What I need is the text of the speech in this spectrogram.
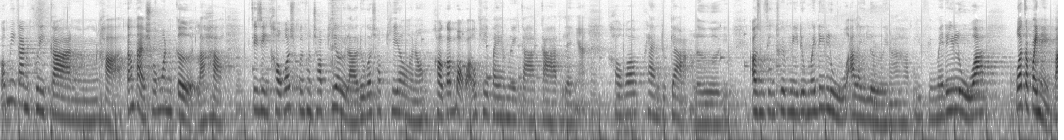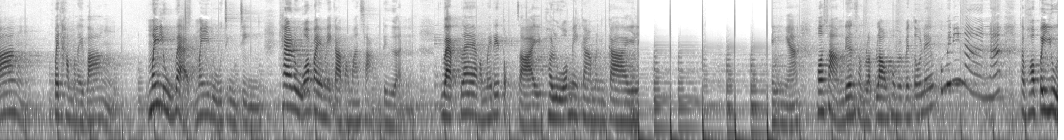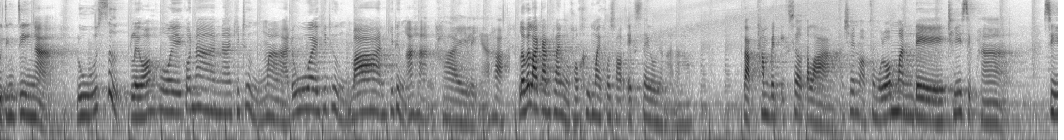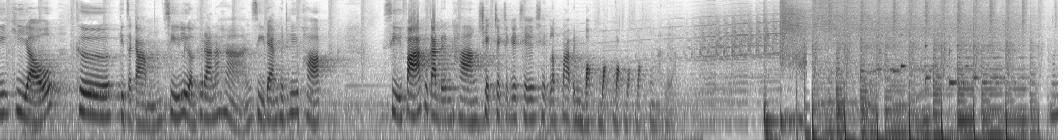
ก็มีการคุยกันค่ะ ตั้งแต่ช่วงวันเกิดแล้วค่ะ จริงๆเขาก็เป็นคนชอบเที่ยวอยู่แล้ว ดูก็ชอบเที่ยวเนาะเขาก็บอกว่าโอเคไปอเมริกากันอะไรเงี้ยเขาก็แพลนทุกอย่างเลย เอาจริงๆทริปนี้ดูไม่ได้รู้อะไรเลยนะคะพี่ฟิไม่ได้รู้ว่าว่าจะไปไหนบ้าง ไปทำอะไรบ้าง ไม่รู้แบบไม่รู้จริง ๆ แค่รู้ว่าไปอเมริกาประมาณ 3 เดือน แบบแรกไม่ได้ตกใจ พอรู้ว่าอเมริกามันไกล พอ 3 เดือนสำหรับเราพอมันเป็นตัวเลขก็ไม่ได้นานนะ แต่พอไปอยู่จริง ๆ อะ รู้สึกเลยว่าเฮ้ยก็นานนะ คิดถึงหมาด้วย คิดถึงบ้าน คิดถึงอาหารไทยอะไรอย่างเงี้ยค่ะ แล้วเวลาการแพลนของเขาคือ Microsoft Excel อย่างนั้นนะคะ แบบทำเป็น Excel ตาราง เช่นแบบสมมุติว่า Monday ที่ 15 สีเขียวคือกิจกรรม สีเหลืองคือร้านอาหาร สีแดงคือที่พักสีฟ้าคือการเดินทางเช็คเช็คเช็คเช็คเช็คเช็คแล้วมาเป็นบล็อกบล็อกบล็อกบล็อกบล็อกอย่างนั้นเลยอะ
